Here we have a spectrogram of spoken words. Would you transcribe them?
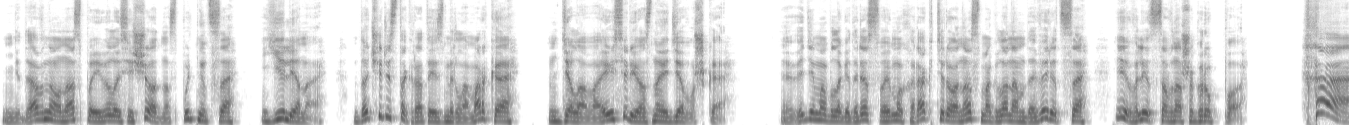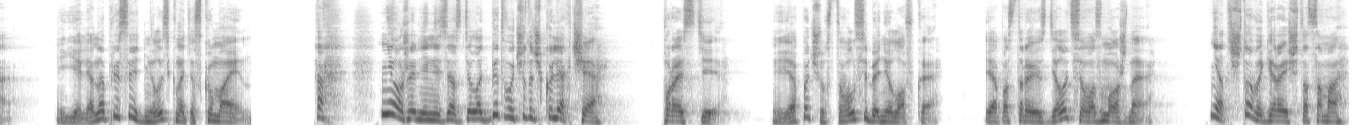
Недавно у нас появилась еще одна спутница, Елена, дочь аристократа из Мирломарка, деловая и серьезная девушка. Видимо, благодаря своему характеру она смогла нам довериться и влиться в нашу группу. «Ха!» Елена присоединилась к натиску Майн. «Ах, неужели нельзя сделать битву чуточку легче?» «Прости». Я почувствовал себя неловко. Я постараюсь сделать все возможное. «Нет, что вы, герой щита сама.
